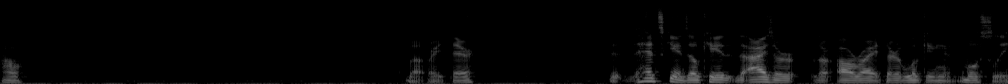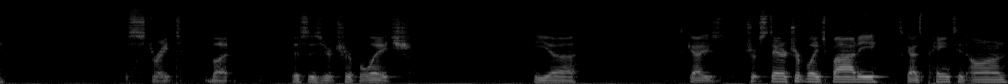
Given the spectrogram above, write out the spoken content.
how about right there. The, the head scan's okay. The eyes are, are all right. They're looking mostly straight, but this is your Triple H. He uh, this guy's standard Triple H body. This guy's painted on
